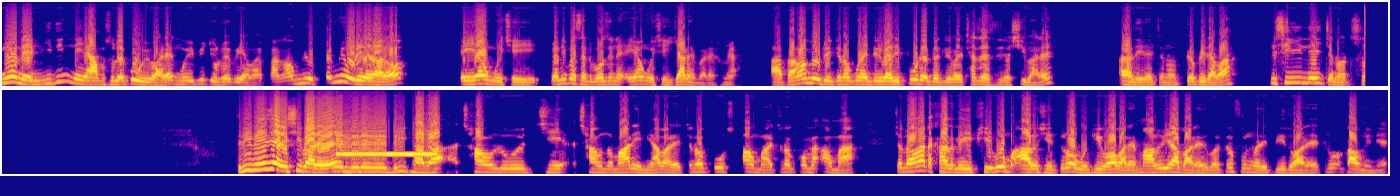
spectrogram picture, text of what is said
မြို့နယ်မြည်သည့်နေရာမှာဆိုလဲပို့ပေးပါတယ်ငွေအပြည့်ကျိုးလွှဲပေးရမယ်ဘန်ကောက်မြို့တစ်မြို့တည်းကတော့အိမ်ရောက်ငွေချေ20% deposit နဲ့အိမ်ရောက်ငွေချေရနိုင်ပါတယ်ခင်ဗျအာဘန်ကောက်မြို့တွင်ကျွန်တော် quantity delivery ပို့တဲ့ delivery charges တွေရှိပါတယ်အဲ့ဒါလေးလည်းကျွန်တော်ပြောပြတာပါပစ္စည်းလေးကျွန်တော် သတိပေးစရာရှိပါတယ်လူတွေသတိထားပါအချောင်လိုခြင်းအချောင်သမားတွေများပါတယ်ကျွန်တော် post အောက်မှာကျွန်တော် comment အောက်မှာကျွန်တော်ကတခါတလေဖြေဖို့မအားလို့ရှင်သူတို့ဝင်ဖြေသွားပါတယ်မှားလို့ရပါတယ်သူတို့ phone number တွေပေးသွားတယ်သူတို့ account အနေနဲ့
